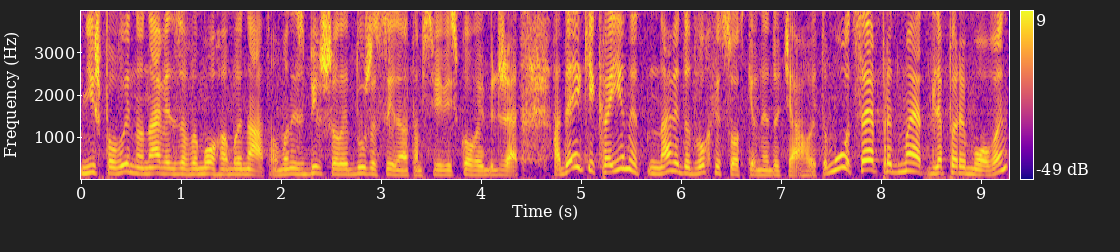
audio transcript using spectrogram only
ніж повинно навіть за вимогами НАТО. Вони збільшили дуже сильно там свій військовий бюджет. А деякі країни навіть до 2% не дотягують. Тому це предмет для перемовин,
